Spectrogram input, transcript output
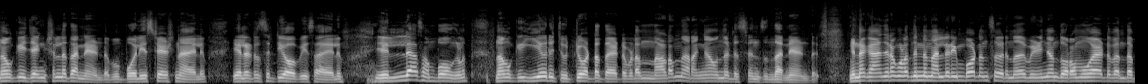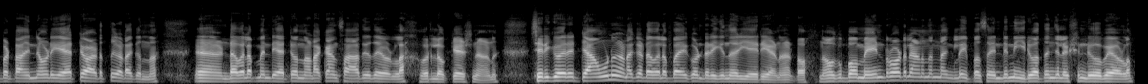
നമുക്ക് ഈ ജംഗ്ഷനിൽ തന്നെയുണ്ട്. ഇപ്പോൾ പോലീസ് സ്റ്റേഷനായാലും ഇലക്ട്രിസിറ്റി ഓഫീസായാലും എല്ലാ സംഭവങ്ങളും നമുക്ക് ഈ ഒരു ചുറ്റുവട്ടത്തായിട്ട് ഇവിടെ നടന്നിറങ്ങാവുന്ന ഡിസ്റ്റൻസും തന്നെയുണ്ട്. പിന്നെ കാഞ്ഞിരംകുളത്തിന്റെ നല്ലൊരു ഇമ്പോർട്ടൻസ് വരുന്നത് വിഴിഞ്ഞം തുറമുഖമായിട്ട് ബന്ധപ്പെട്ട അതിനോട് ഏറ്റവും അടുത്ത് കിടക്കുന്ന ഡെവലപ്മെന്റ് ഏറ്റവും നടക്കാൻ സാധ്യതയുള്ള ഒരു ലൊക്കേഷനാണ് ശരിക്കും ഒരു ടൗൺ കണക്ക് ഡെവലപ്പ് ആയിക്കൊണ്ടിരിക്കുന്ന ഒരു ഏരിയയാണ് കേട്ടോ. നമുക്കിപ്പോൾ മെയിൻ റോഡിലാണെന്നുണ്ടെങ്കിൽ ഇപ്പോൾ സെന്റിന് ഇരുപത്തഞ്ച് ലക്ഷം രൂപയോളം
